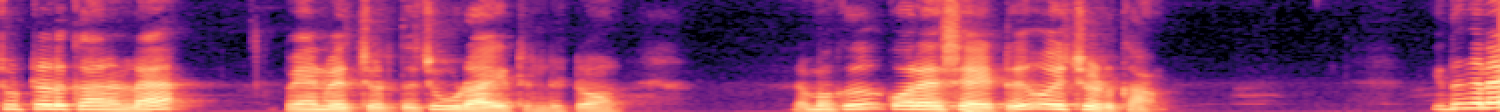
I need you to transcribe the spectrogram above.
ചുട്ടെടുക്കാനുള്ള പാൻ വെച്ചെടുത്ത് ചൂടായിട്ടുണ്ട് കേട്ടോ നമുക്ക് കുറേശ്ശായിട്ട് ഒഴിച്ചു കൊടുക്കാം. ഇതിങ്ങനെ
